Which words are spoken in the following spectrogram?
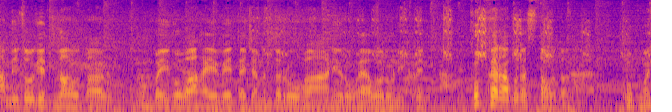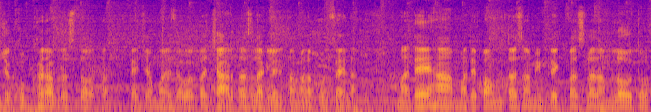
आम्ही जो घेतला होता मुंबई गोवा हायवे त्याच्यानंतर रोहा आणि रोह्यावरून इकडे. खूप खराब रस्ता होता. खूप म्हणजे खूप खराब रस्ता होता. त्याच्यामुळे जवळपास चार तास लागले आहेत आम्हाला पोचायला मध्ये हां मध्ये पाऊण तास आम्ही ब्रेकफास्टला थांबलो होतो.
